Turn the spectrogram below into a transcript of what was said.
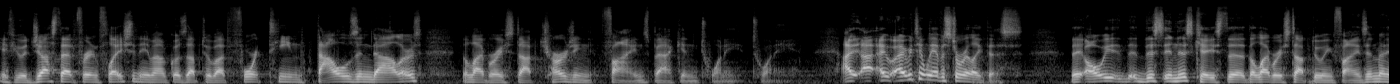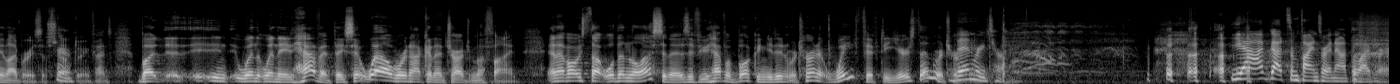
If you adjust that for inflation, the amount goes up to about $14,000. The library stopped charging fines back in 2020. I, I, every time we have a story like this, they always this in this case the, the library stopped doing fines and many libraries have stopped doing fines but uh, in, when, when they have it they say well we're not going to charge them a fine and i've always thought well then the lesson is if you have a book and you didn't return it wait 50 years then return then it. return yeah, I've got some fines right now at the library.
